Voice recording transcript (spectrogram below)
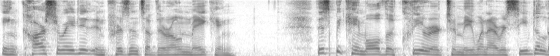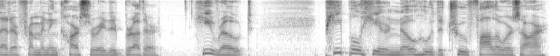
incarcerated in prisons of their own making. This became all the clearer to me when I received a letter from an incarcerated brother. He wrote, People here know who the true followers are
